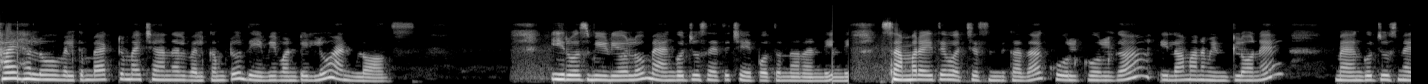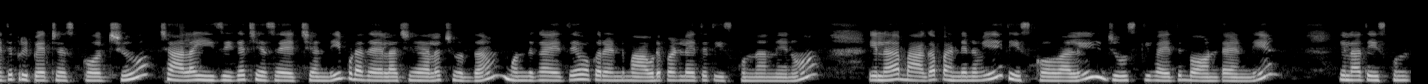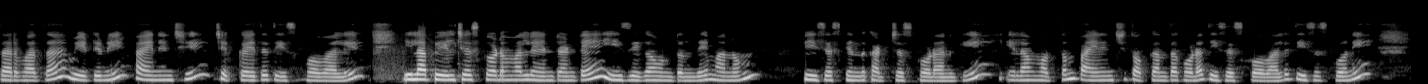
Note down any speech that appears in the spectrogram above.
Hi hello welcome back to my channel welcome to Devi వంటిల్లు and blogs ఈరోజు వీడియోలో mango juice అయితే చేయబోతున్నానండి. Summer అయితే వచ్చేసింది కదా. కూల్ కూల్గా ఇలా మనం ఇంట్లోనే మ్యాంగో జ్యూస్ని అయితే ప్రిపేర్ చేసుకోవచ్చు. చాలా ఈజీగా చేసేయచ్చండి. ఇప్పుడు అది ఎలా చేయాలో చూద్దాం. ముందుగా అయితే ఒక రెండు మామిడి పళ్ళు అయితే తీసుకున్నాను నేను. ఇలా బాగా పండినవి తీసుకోవాలి. జ్యూస్కి ఇవి అయితే బాగుంటాయండి. ఇలా తీసుకున్న తర్వాత వీటిని పైనుంచి చెక్క అయితే తీసుకోవాలి. ఇలా పీల్ చేసుకోవడం వల్ల ఏంటంటే ఈజీగా ఉంటుంది మనం పీసెస్ కింద కట్ చేసుకోవడానికి. ఇలా మొత్తం పైనుంచి తొక్కంతా కూడా తీసేసుకోవాలి. తీసేసుకొని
